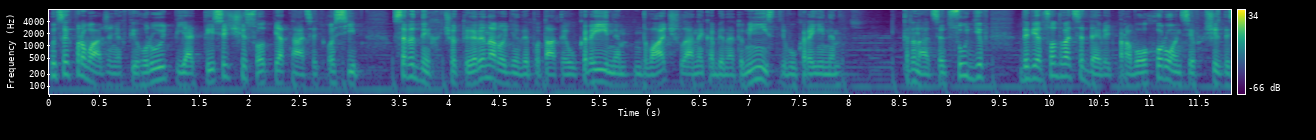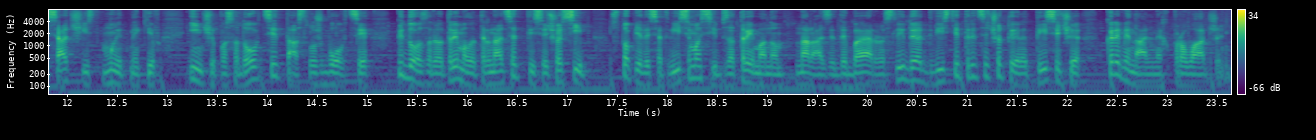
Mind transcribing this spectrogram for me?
У цих провадженнях фігурують 5615 осіб. Серед них чотири народні депутати України, два члени кабінету міністрів України. 13 суддів, 929 правоохоронців, 66 митників, інші посадовці та службовці. Підозри отримали 13 тисяч осіб, 158 осіб затримано. Наразі ДБР розслідує 234 тисячі кримінальних проваджень.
